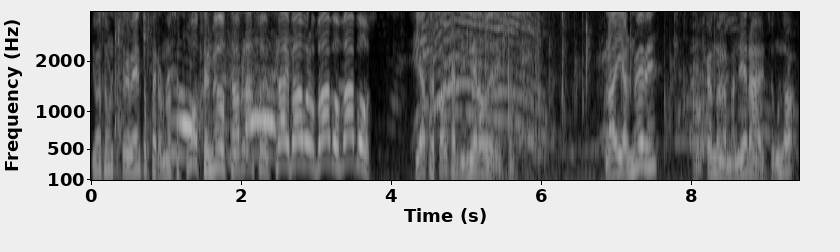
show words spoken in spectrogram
Íbamos a un otro evento, pero no se pudo. Tremendo tablazo de fly. Vamos, vamos, vamos. Y atrapado el jardinero derecho. Fly al 9, provocando la manera el segundo.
